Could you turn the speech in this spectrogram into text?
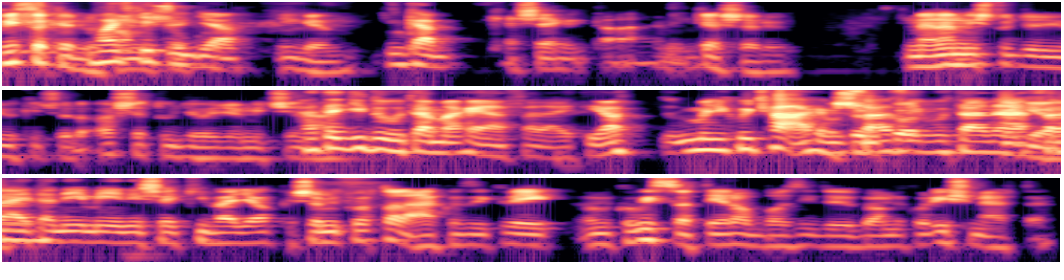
Visszakerül Vagy ki tudja. Igen, Inkább keserű találni. keserű. mert nem is tudja, hogy ő kicsoda, azt se tudja, hogy ő mit csinál. Hát egy idő után már elfelejti. Mondjuk úgy 300 amikor- év után igen. elfelejteném én is, hogy ki vagyok. És amikor találkozik vég, amikor visszatér abba az időbe, amikor ismerte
